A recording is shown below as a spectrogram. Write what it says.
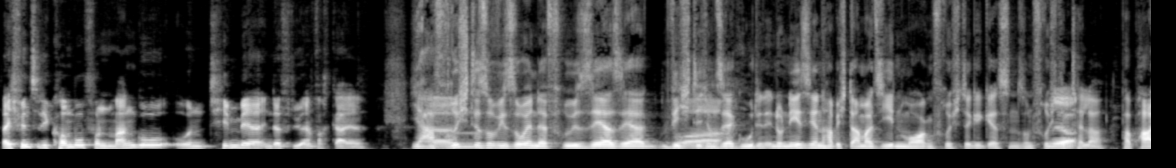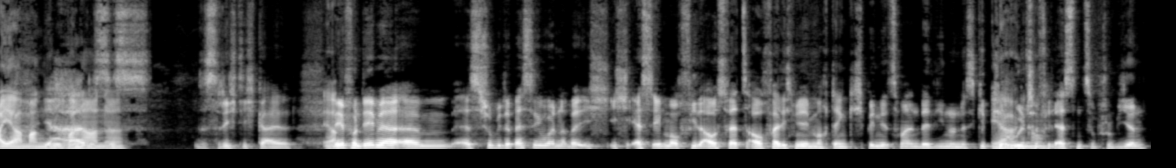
Weil ich finde so die Kombo von Mango und Himbeer in der Früh einfach geil. Ja, ähm, Früchte sowieso in der Früh sehr, sehr wichtig boah. und sehr gut. In Indonesien habe ich damals jeden Morgen Früchte gegessen, so ein Früchteteller. Ja. Papaya, Mango, ja, Banane. Das ist, Das ist richtig geil. Ja. Nee, von dem her, ähm, es ist schon wieder besser geworden, aber ich, ich esse eben auch viel auswärts, auch weil ich mir eben auch denke, ich bin jetzt mal in Berlin und es gibt ja, hier ultra genau. viel Essen zu probieren.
